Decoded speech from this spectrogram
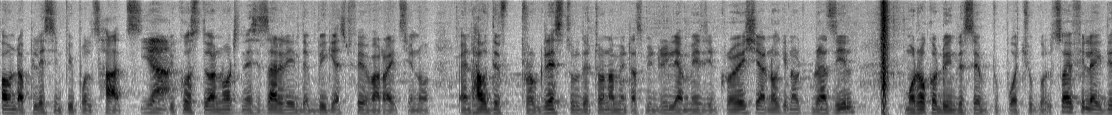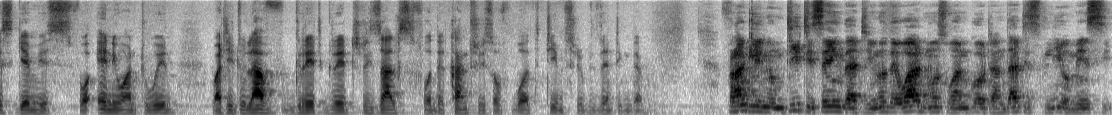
found a place in people's hearts. Yeah. Because they are not necessarily the biggest favorites, you know, and how they've progressed through the tournament has been really amazing. Croatia knocking out Brazil, Morocco doing the same to Portugal. So I feel like this game is for anyone to win, but it will have great, great results for the countries of both teams representing them. Franklin Umtiti saying that, you know, the world knows one God, and that is Leo Messi.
